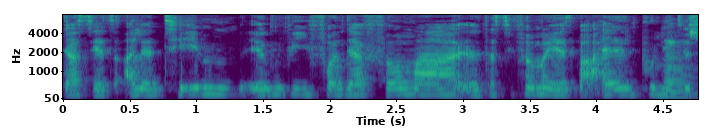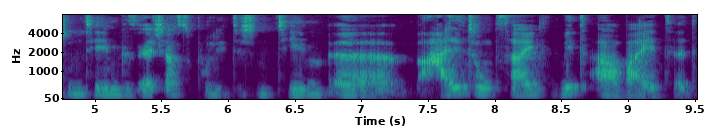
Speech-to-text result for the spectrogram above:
dass jetzt alle Themen irgendwie von der Firma, äh, dass die Firma jetzt bei allen politischen mhm. Themen, gesellschaftspolitischen Themen Haltung zeigt, mitarbeitet.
